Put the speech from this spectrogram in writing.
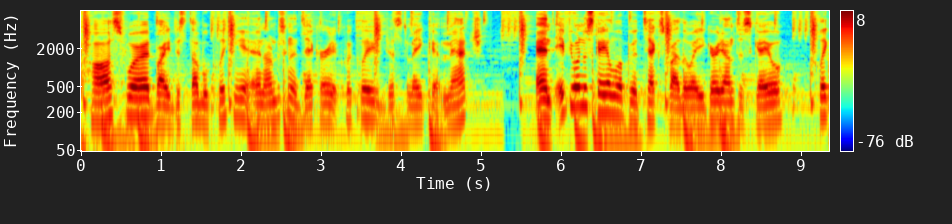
password by just double clicking it and I'm just going to decorate it quickly just to make it match. And if you want to scale up your text by the way, you go down to scale, click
